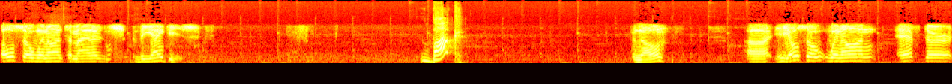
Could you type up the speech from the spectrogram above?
also went on to manage the Yankees. Buck? No. Uh, he also went on after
